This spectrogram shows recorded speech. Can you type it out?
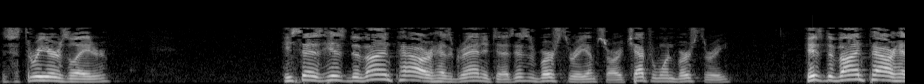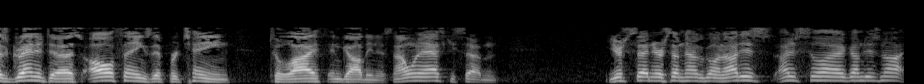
This is three years later. He says, His divine power has granted to us, this is verse 3, I'm sorry, chapter 1, verse 3. His divine power has granted to us all things that pertain to life and godliness. Now I want to ask you something. You're sitting there sometimes going, I just, I just feel like I'm just not.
